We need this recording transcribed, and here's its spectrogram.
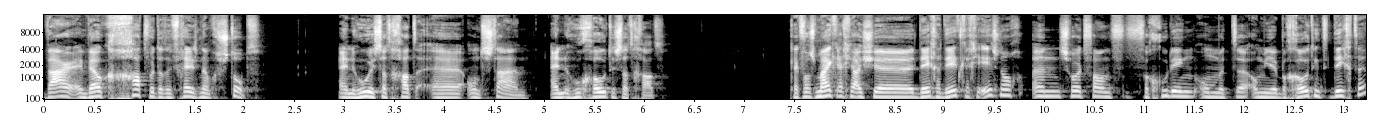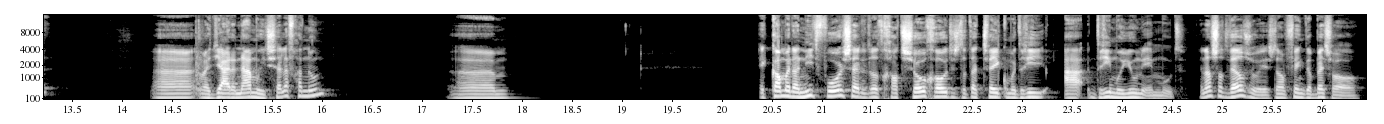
waar, in welk gat wordt dat in vredesnaam gestopt? En hoe is dat gat eh, ontstaan? En hoe groot is dat gat? Kijk, volgens mij krijg je als je degradeert, krijg je eerst nog een soort van vergoeding om, het, eh, om je begroting te dichten. Eh, maar het jaar daarna moet je het zelf gaan doen. Ehm, ik kan me dan niet voorstellen dat het gat zo groot is dat er 2,3 à 3 miljoen in moet. En als dat wel zo is, dan vind ik dat best wel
